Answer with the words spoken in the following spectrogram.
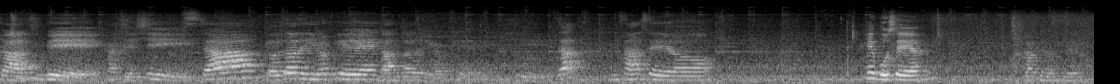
자, 준비. 같이 시작. 여자는 이렇게, 남자는 이렇게. 시작. 인사하세요. 해보세요. 아까 배운 대로.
